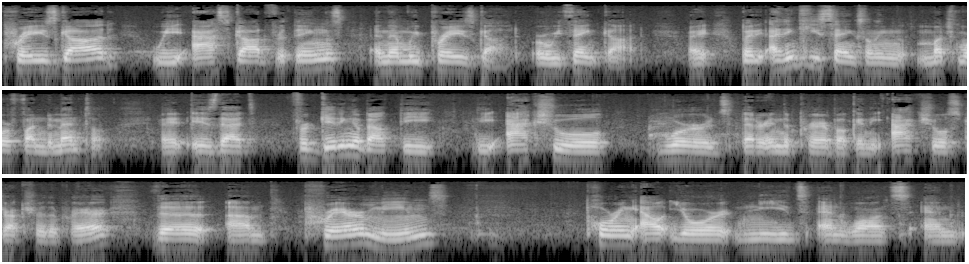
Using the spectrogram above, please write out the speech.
praise God, we ask God for things, and then we praise God or we thank God, right? But I think he's saying something much more fundamental, right? Is that forgetting about the the actual words that are in the prayer book and the actual structure of the prayer. The um, prayer means pouring out your needs and wants and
